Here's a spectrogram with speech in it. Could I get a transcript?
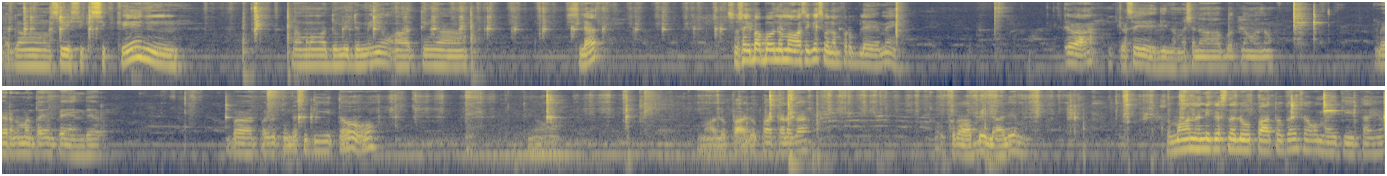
talagang sisiksikin ng mga dumi-dumi yung ating ah, slot. So sa ibabaw naman kasi guys, walang problema eh. Di ba? Kasi hindi naman siya nakabot ng ano. Meron naman tayong fender. But pagdating kasi dito, oh. Tingnan mo. Mga lupa-lupa talaga. So, grabe, lalim. So mga nanigas na lupa to guys, ako makikita nyo.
